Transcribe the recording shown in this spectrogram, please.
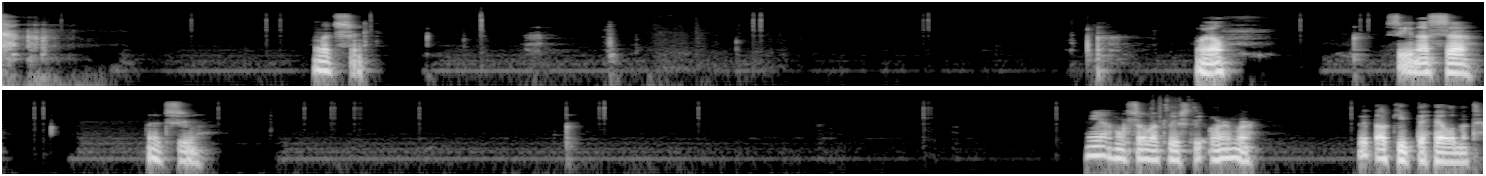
Let's see. Well, seeing as uh, let's see. Yeah, sell at least the armor. But I'll keep the helmet.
